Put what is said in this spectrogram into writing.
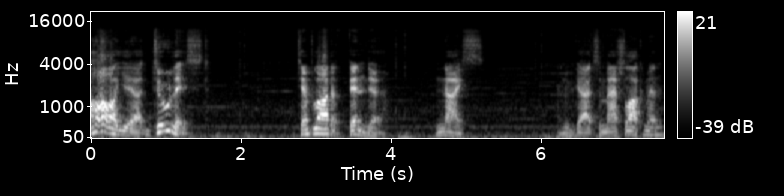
Oh, yeah. Duelist. Templar Defender. Nice. And we've got some Matchlockmen.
